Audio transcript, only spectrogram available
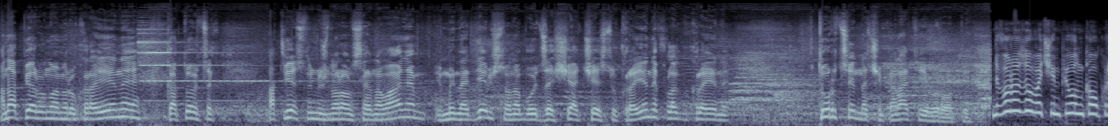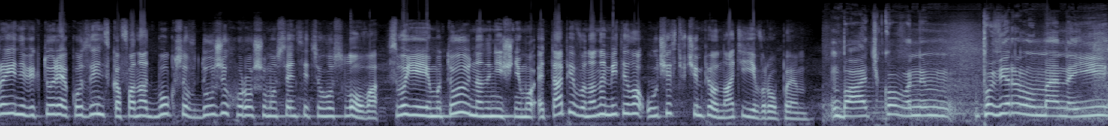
Она первый номер Украины, готовится к ответственным международным соревнованиям. И мы надеемся, что она будет защищать честь Украины, флаг Украины в Турции на чемпионате Европы. Дворазова чемпіонка України Вікторія Козинська, фанат боксу в дуже хорошому сенсі цього слова. Своєю метою на нинішньому етапі вона намітила участь в чемпіонаті Європи. Батько, вони повірили в мене і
